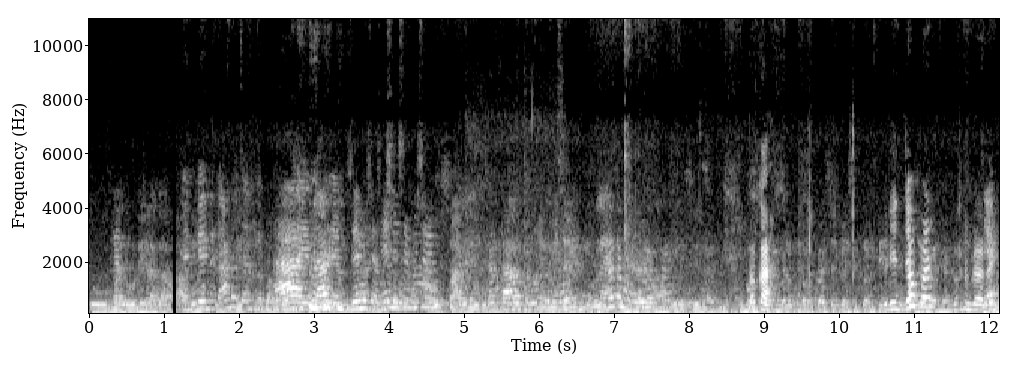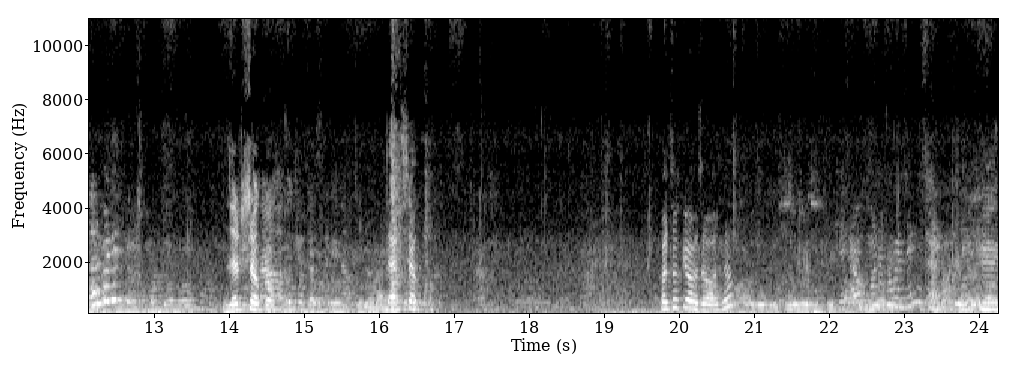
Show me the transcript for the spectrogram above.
तो मैं रोने लगा आगे से जिस बम और सारे लोगों ने પકા मेरे को मतलब कैसे कैसे करके જો પણ દર્શકો દર્શકો પથુ કેવો જોવો છો હમ.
